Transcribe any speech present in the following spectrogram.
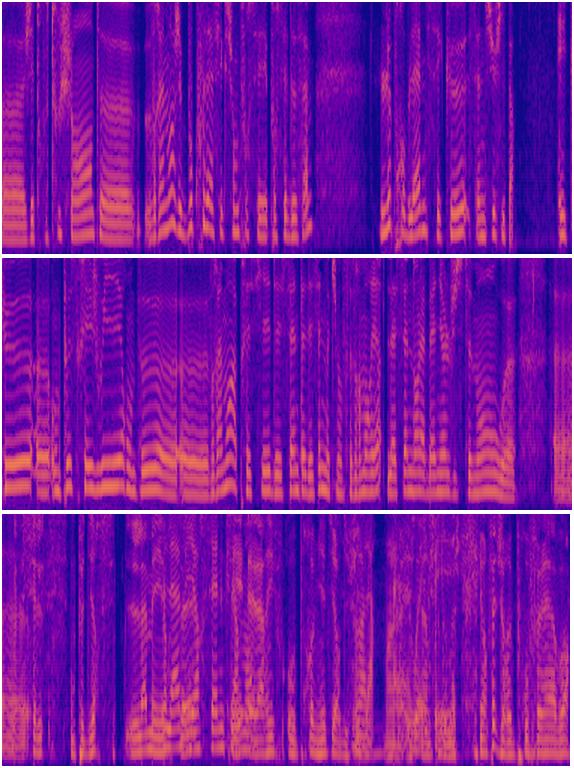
Euh, je les trouve touchantes. Euh, vraiment, j'ai beaucoup d'affection pour ces, pour ces deux femmes. Le problème, c'est que ça ne suffit pas. Et que euh, on peut se réjouir, on peut euh, euh, vraiment apprécier des scènes. T'as des scènes moi qui m'ont fait vraiment rire. La scène dans la bagnole justement où euh, Bah, on peut dire c'est la meilleure la scène. meilleure scène clairement. Et elle arrive au premier tiers du film. Voilà. Voilà, et ouais, c'est un peu dommage. Et en fait, j'aurais préféré avoir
